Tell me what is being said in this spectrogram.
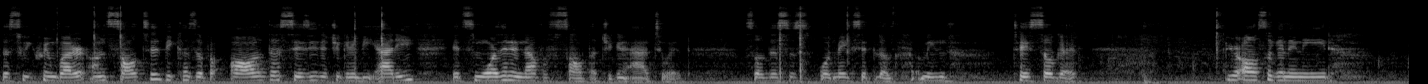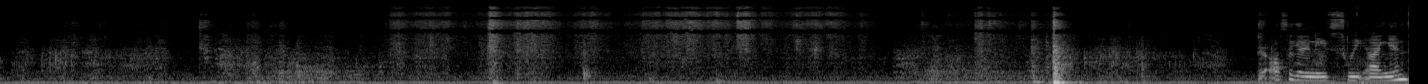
the sweet cream butter unsalted because of all the seasoning that you're to be adding. It's more than enough of salt that you're to add to it. So this is what makes it look, I mean, taste so good. You're also going to need You're also gonna need sweet onion,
